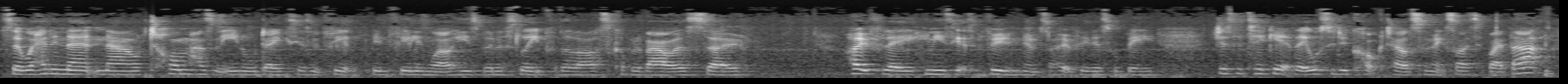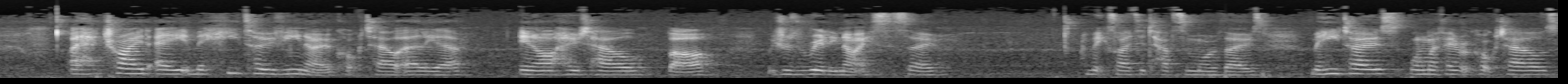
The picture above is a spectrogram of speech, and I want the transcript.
so we're heading there now. Tom hasn't eaten all day because he hasn't been feeling well. He's been asleep for the last couple of hours so hopefully he needs to get some food in him so hopefully this will be just a ticket. They also do cocktails so I'm excited by that. I had tried a mojito vino cocktail earlier in our hotel bar, which was really nice. So I'm excited to have some more of those. Mojitos, one of my favourite cocktails.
